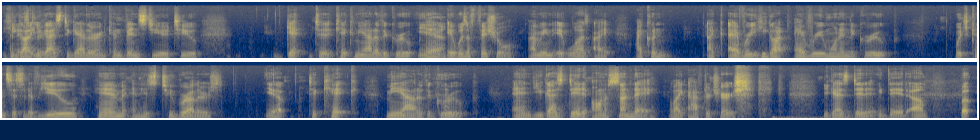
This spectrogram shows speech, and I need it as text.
he got you guys together and convinced you to get to kick me out of the group. Yeah. and it was official. I mean it was. I i couldn't like every he got everyone in the group which consisted of you him and his two brothers Yep. to kick me out of the group. and you guys did it on a Sunday, like after church. You guys did it. We did. Um, but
